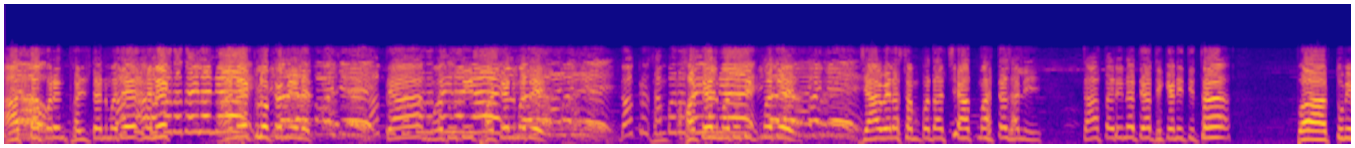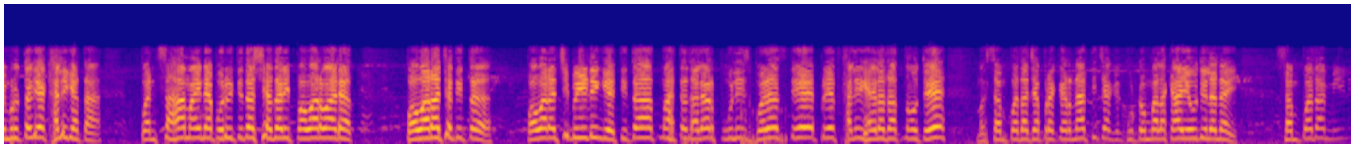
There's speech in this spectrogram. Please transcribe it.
आतापर्यंत फलटणमध्ये अनेक अनेक लोक मेलेत. त्या मधुदीप हॉटेलमध्ये हॉटेल मधुदीपमध्ये ज्या वेळेला संपदाची आत्महत्या झाली तातडीनं त्या ठिकाणी तिथं तुम्ही मृतदेह खाली घेता. पण सहा महिन्यापूर्वी तिथं शेजारी पवारवाड्यात पवाराच्या तिथं पवाराची बिल्डिंग आहे. तिथं आत्महत्या झाल्यावर पोलीस बळच ते प्रेत खाली घ्यायला जात नव्हते. मग संपदाच्या प्रकरणात तिच्या कुटुंबाला काय येऊ दिलं नाही. संपदा मिली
